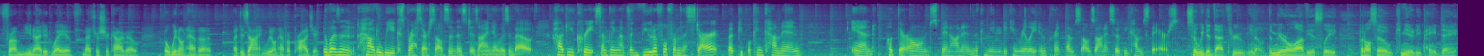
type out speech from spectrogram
from United Way of Metro Chicago, but we don't have a a design, we don't have a project. It wasn't how do we express ourselves in this design, it was about how do you create something that's like beautiful from the start, but people can come in and put their own spin on it and the community can really imprint themselves on it so it becomes theirs. So we did that through, you know, the mural obviously, but also community paint day.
